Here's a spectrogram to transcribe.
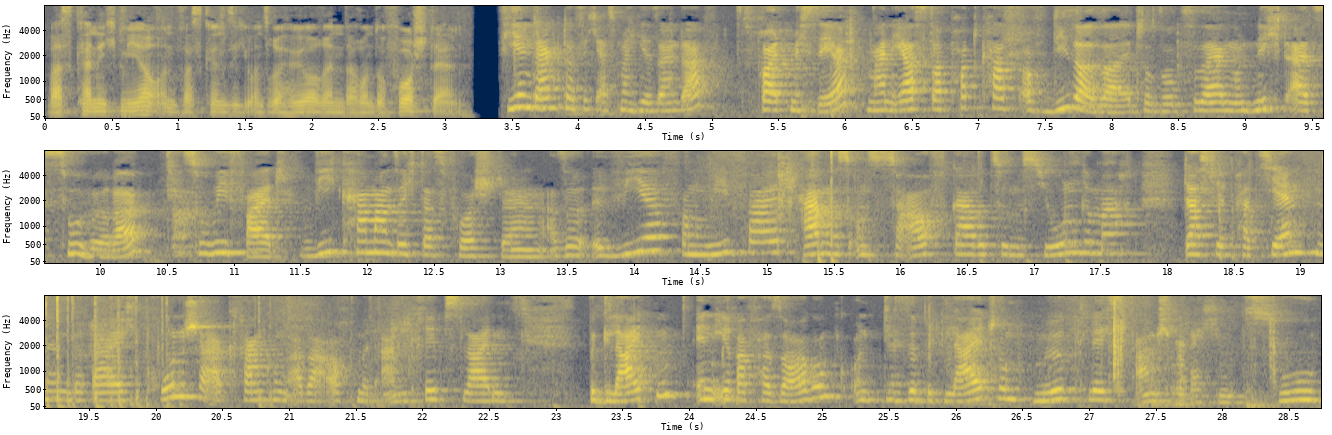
Was kann ich mir und was können sich unsere Hörerinnen darunter vorstellen? Vielen Dank, dass ich erstmal hier sein darf. Es freut mich sehr. Mein erster Podcast auf dieser Seite sozusagen und nicht als Zuhörer. Zu WeFight. Wie kann man sich das vorstellen? Also wir von WeFight haben es uns zur Aufgabe, zur Mission gemacht, dass wir Patienten im Bereich chronischer Erkrankung, aber auch mit einem Krebsleiden begleiten in ihrer Versorgung und diese Begleitung möglichst ansprechend zu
